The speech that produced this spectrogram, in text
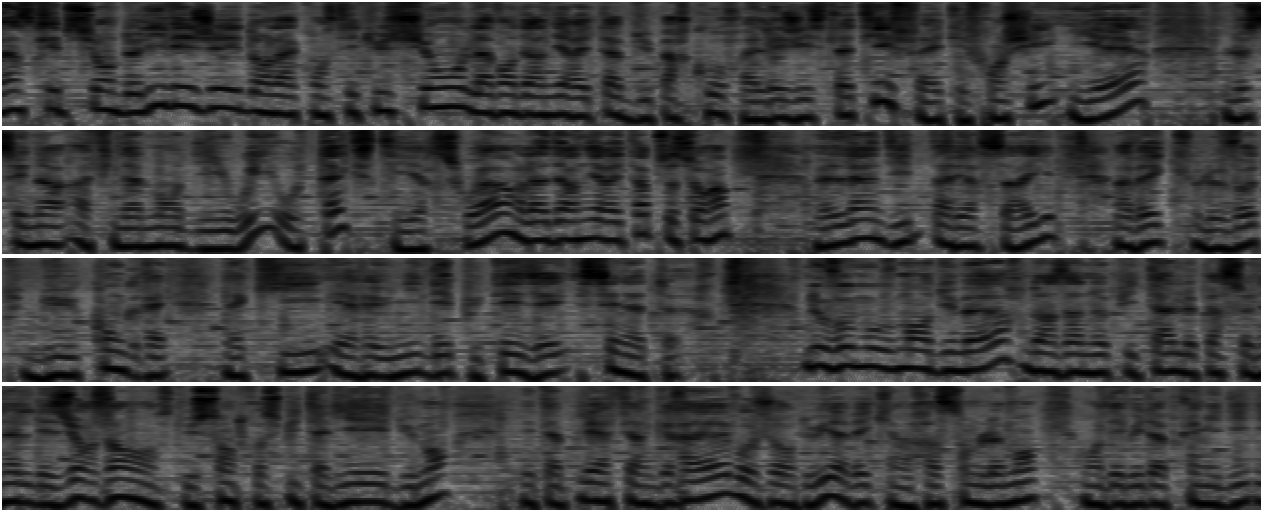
L'inscription de l'IVG dans la Constitution, l'avant-dernière étape du parcours législatif a été franchie hier. Le Sénat a finalement dit oui au texte hier soir. La dernière étape, ce sera lundi à Versailles avec le vote du Congrès qui est réuni députés et sénateurs. Nouveau mouvement d'humeur dans un hôpital. Le personnel des urgences du centre hospitalier du Mans est appelé à faire grève aujourd'hui avec un rassemblement en début d'après-midi.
